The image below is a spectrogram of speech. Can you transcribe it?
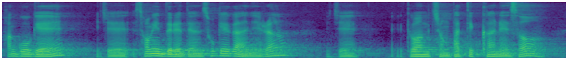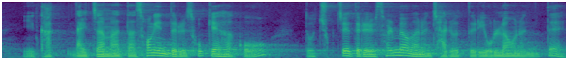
한국의 이제 성인들에 대한 소개가 아니라 이제 교황청 바티칸에서 이각 날짜마다 성인들을 소개하고 또 축제들을 설명하는 자료들이 올라오는데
